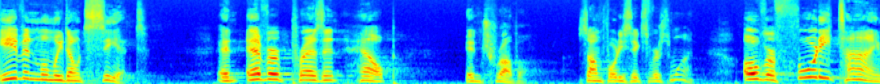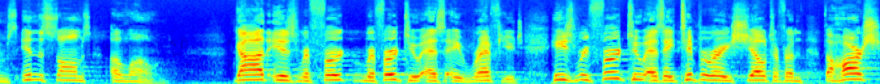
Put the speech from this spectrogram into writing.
even when we don't see it an ever present help in trouble. Psalm 46, verse 1. Over 40 times in the Psalms alone, God is referred, referred to as a refuge. He's referred to as a temporary shelter from the harsh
